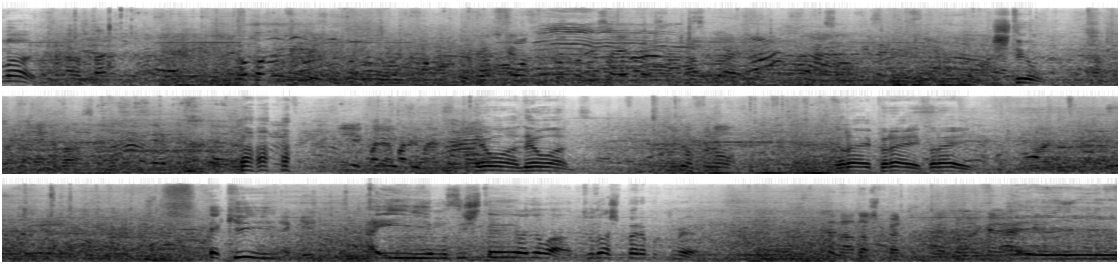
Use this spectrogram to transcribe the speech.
Vai. Estilo. É onde? É onde? Peraí, peraí, peraí. Aqui? Aqui. Mas isto é, olha lá, tudo à espera para comer. Não é nada à espera para comer. Então Ai.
